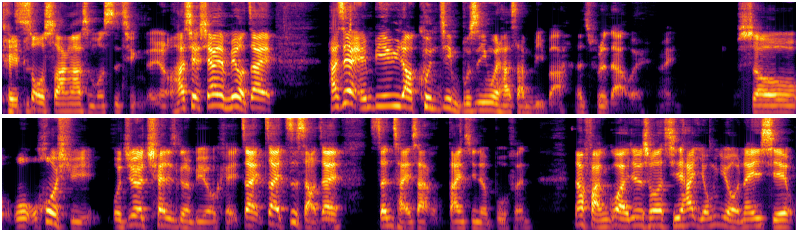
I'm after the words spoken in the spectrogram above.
可以受伤啊什么事情的，you know? 他现现在也没有在，他现在 NBA 遇到困境不是因为他三比八，Let's put it that way，right？So 我或许我觉得 Chet is gonna be okay，在在至少在身材上担心的部分，那反过来就是说，其实他拥有那一些我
